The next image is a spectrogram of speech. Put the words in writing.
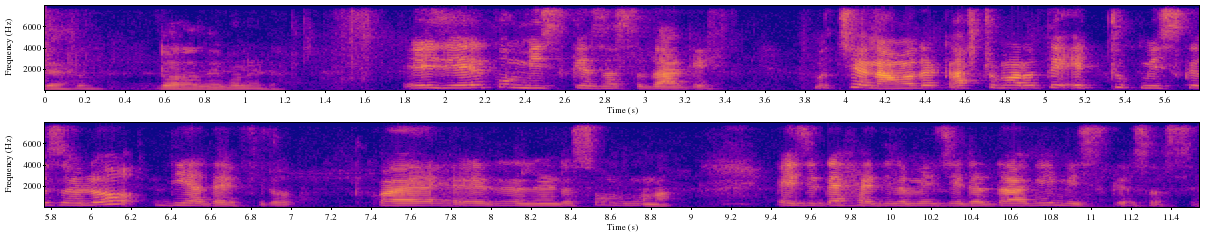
দেখা ধরা দেবো না এটা। এই যে এরকম মিসকেস আছে দাগে। বুঝছেন? আমাদের কাস্টমারতে একটুক মিসকেস হইল দিয়া দেয় ফেরত। কয় এটা চলবো না। এই যে দেখাই দিলাম এই যে এটা দাগে মিসকেস আছে।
